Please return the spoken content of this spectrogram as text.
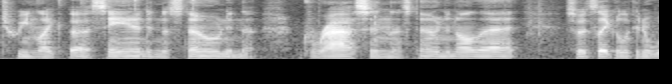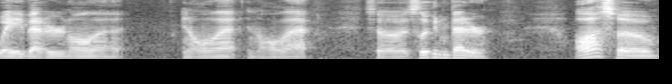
between like the sand and the stone and the grass and the stone and all that. So it's like looking way better and all that and all that and all that. So it's looking better. Also,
